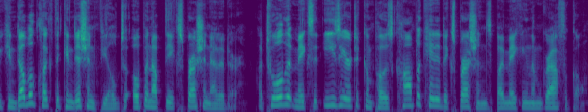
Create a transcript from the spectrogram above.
We can double-click the condition field to open up the expression editor, a tool that makes it easier to compose complicated expressions by making them graphical.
